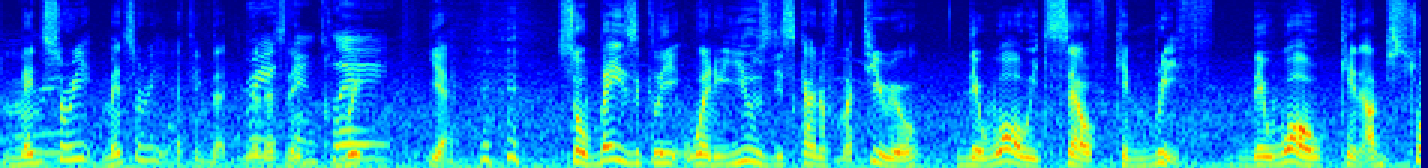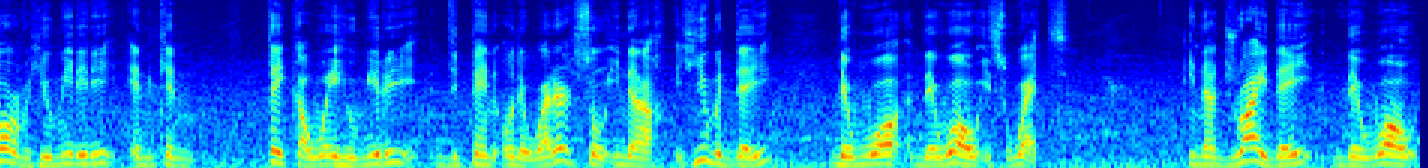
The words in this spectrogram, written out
Masonry? masonry. I think that yeah, that's the name. Brick- yeah. so basically, when you use this kind of material, the wall itself can breathe. The wall can absorb humidity and can take away humidity depend on the weather. So in a humid day, the wall the wall is wet. In a dry day, the wall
